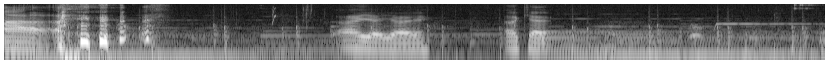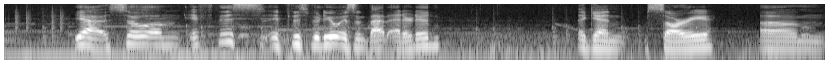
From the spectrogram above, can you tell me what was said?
Ah. Ay, ay, ay. Okay. Yeah, so, um, if this, if this video isn't that edited, again, sorry. Um,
